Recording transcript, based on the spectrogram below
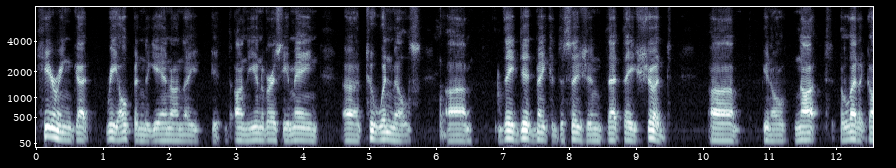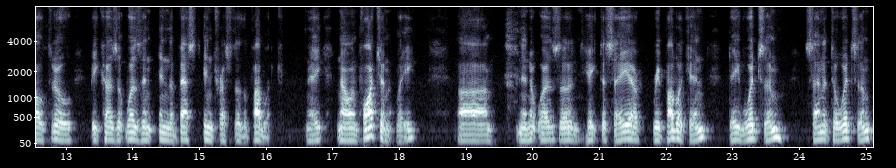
hearing got reopened again on the on the University of Maine uh, two windmills, um, they did make a decision that they should, uh, you know, not let it go through because it wasn't in the best interest of the public. Okay? Now, unfortunately, uh, it was, uh, hate to say, a Republican, Dave Woodsome, Senator Woodsome,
